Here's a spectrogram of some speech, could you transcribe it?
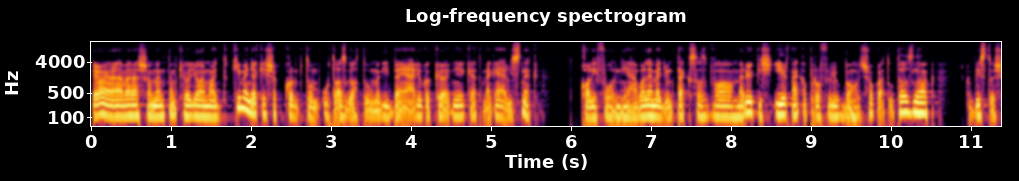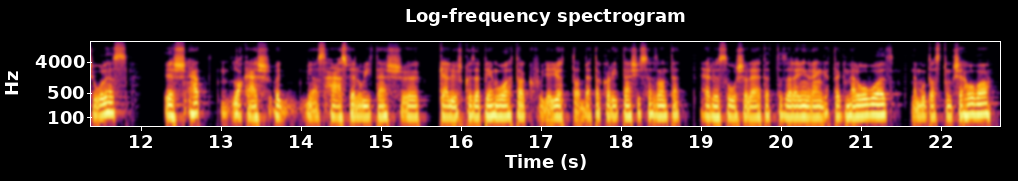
olyan elvárással mentem ki, hogy jaj, majd kimegyek, és akkor tudom, utazgatunk, meg így bejárjuk a környéket, meg elvisznek Kaliforniába, lemegyünk Texasba, mert ők is írták a profilukban, hogy sokat utaznak, és akkor biztos jó lesz. És hát lakás, vagy mi az házfelújítás kellős közepén voltak, ugye jött a betakarítási szezon, tehát erről szó se lehetett az elején, rengeteg meló volt, nem utaztunk sehova.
